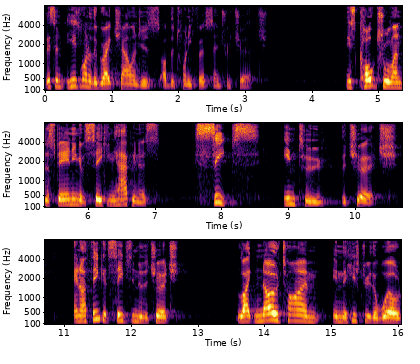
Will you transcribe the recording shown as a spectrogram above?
Listen, here's one of the great challenges of the 21st century church this cultural understanding of seeking happiness seeps into the church. And I think it seeps into the church like no time in the history of the world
